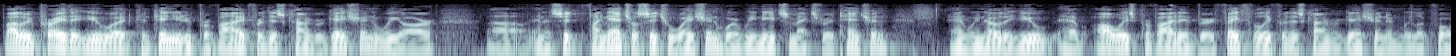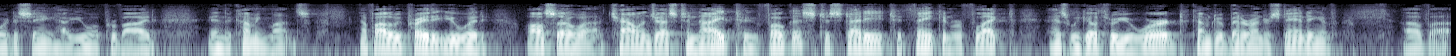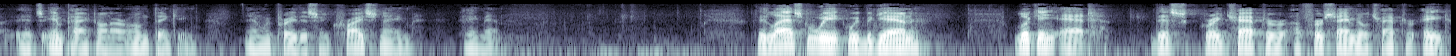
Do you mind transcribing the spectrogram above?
Father, we pray that you would continue to provide for this congregation. We are uh, in a financial situation where we need some extra attention. And we know that you have always provided very faithfully for this congregation, and we look forward to seeing how you will provide in the coming months. Now, Father, we pray that you would also uh, challenge us tonight to focus, to study, to think and reflect as we go through your word to come to a better understanding of, of uh, its impact on our own thinking. And we pray this in Christ's name. Amen. The last week we began looking at this great chapter of 1 Samuel chapter 8.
